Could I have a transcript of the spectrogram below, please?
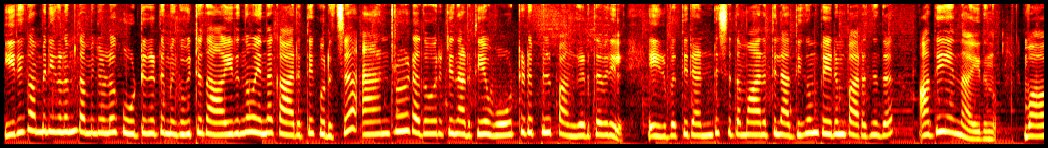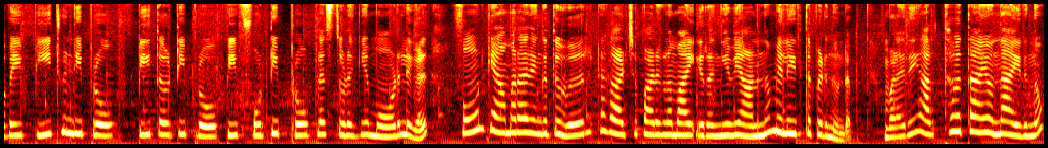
ഇരു കമ്പനികളും തമ്മിലുള്ള കൂട്ടുകെട്ട് മികവുറ്റതായിരുന്നു എന്ന കാര്യത്തെക്കുറിച്ച് ആൻഡ്രോയിഡ് അതോറിറ്റി നടത്തിയ വോട്ടെടുപ്പിൽ പങ്കെടുത്തവരിൽ എഴുപത്തിരണ്ട് ശതമാനത്തിലധികം പേരും പറഞ്ഞത് അതേ എന്നായിരുന്നു. Huawei P twenty Pro P thirty Pro P forty Pro plus തുടങ്ങിയ മോഡലുകൾ ഫോൺ ക്യാമറ രംഗത്ത് വേറിട്ട കാഴ്ചപ്പാടുകളുമായി ഇറങ്ങിയവയാണെന്നും വിലയിരുത്തപ്പെടുന്നുണ്ട്. വളരെ അർത്ഥവത്തായ ഒന്നായിരുന്നു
